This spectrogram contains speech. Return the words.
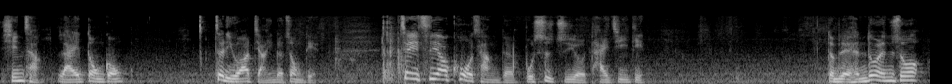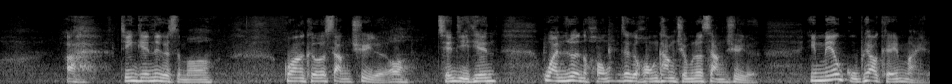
新厂来动工。这里我要讲一个重点，这一次要扩厂的不是只有台积电，对不对？很多人说，啊，今天那个什么，光科上去了哦，前几天万润宏这个宏康全部都上去了，你没有股票可以买了。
